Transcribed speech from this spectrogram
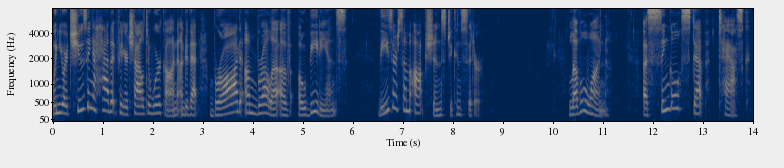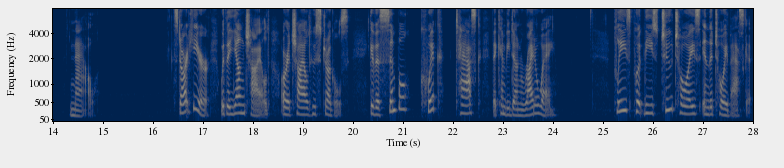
When you are choosing a habit for your child to work on under that broad umbrella of obedience, these are some options to consider. Level 1 A single step task now. Start here with a young child or a child who struggles. Give a simple, quick task that can be done right away. Please put these two toys in the toy basket.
